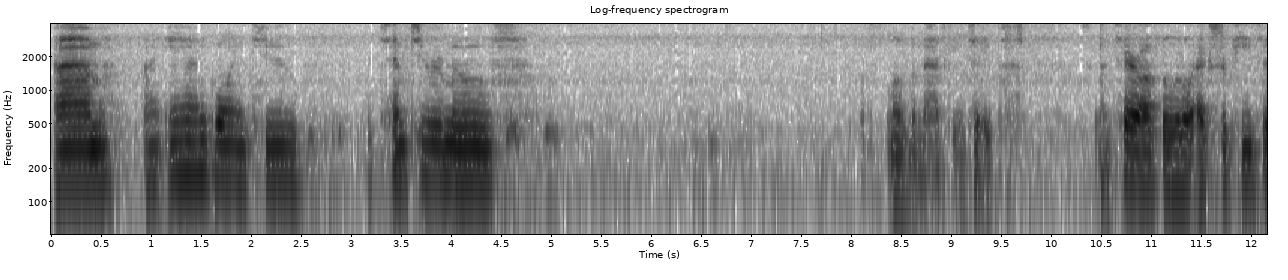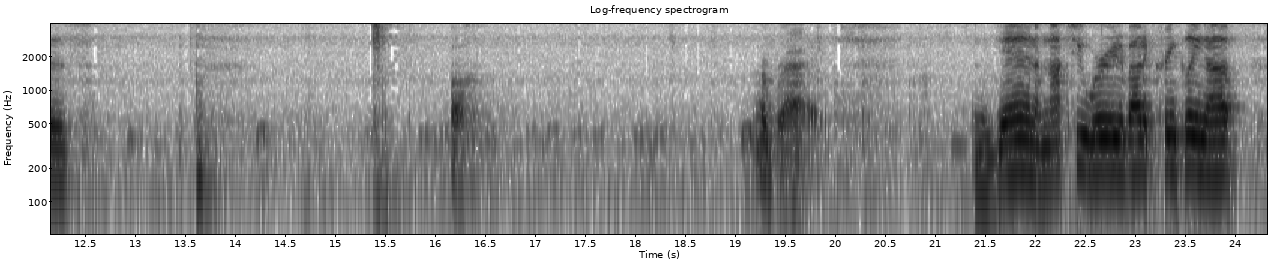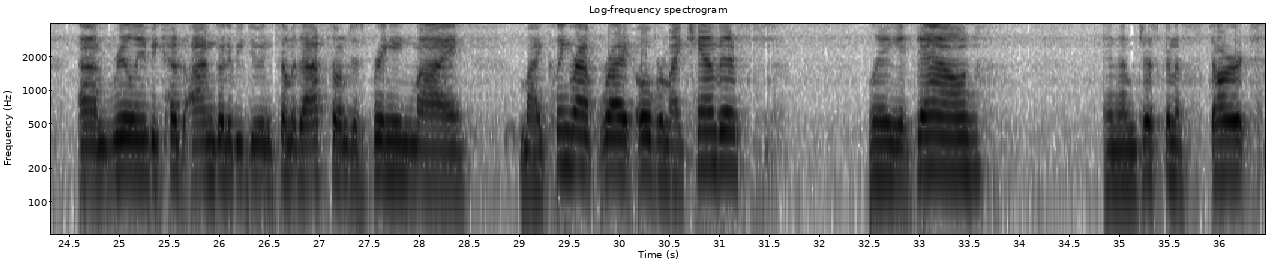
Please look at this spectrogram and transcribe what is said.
Um, I am going to attempt to remove some of the masking tape. Just gonna tear off the little extra pieces. All right. And again, I'm not too worried about it crinkling up, um, really, because I'm going to be doing some of that. So I'm just bringing my, my cling wrap right over my canvas, laying it down, and I'm just going to start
